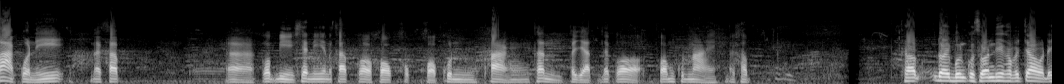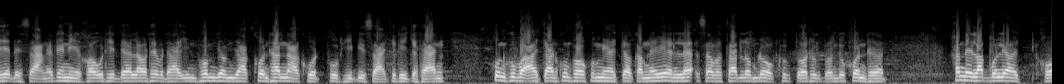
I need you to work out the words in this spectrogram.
มากกว่านี้นะครับ ก็มีแค่นี้นะครับ ก็ขอบขอบขอบคุณทางท่านประหยัดและก็พร้อมคุณนายนะครับ ครับโดยบุญกุศลที่ข้าพเจ้าได้เฮ็ดได้สร้างในที่นี้ขออุทิศแด่เราเทวดาอินพรมยมยักษ์คนท่านนาคตผู้ผีปีศาจเจ้าที่เจ้าทานคุณครูบาอาจารย์คุณพ่อคุณแม่เจ้ากรรมนายเวรและสรรพสัตว์ลมโลกทุกตัวทุกตนทุกคนเถิดขั้นได้รับบุญแล้วขอ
